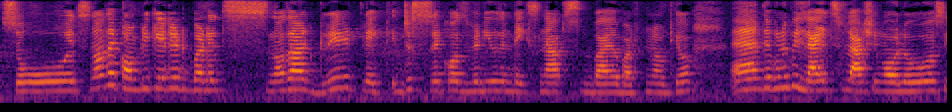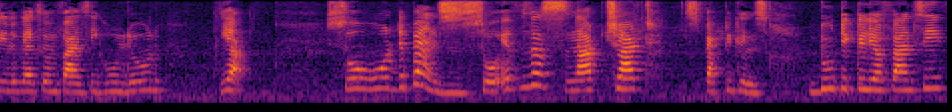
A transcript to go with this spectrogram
So it's not that complicated but it's not that great. Like it just records videos and takes snaps by a button out here. And there are gonna be lights flashing all over so you look like some fancy cool dude. Yeah. So it depends. So if the snapchat spectacles do tickle your fancy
